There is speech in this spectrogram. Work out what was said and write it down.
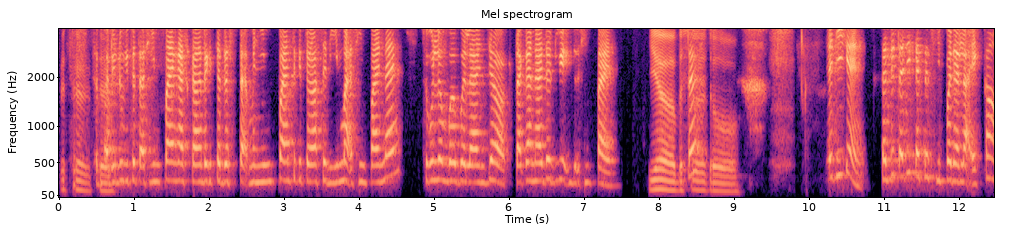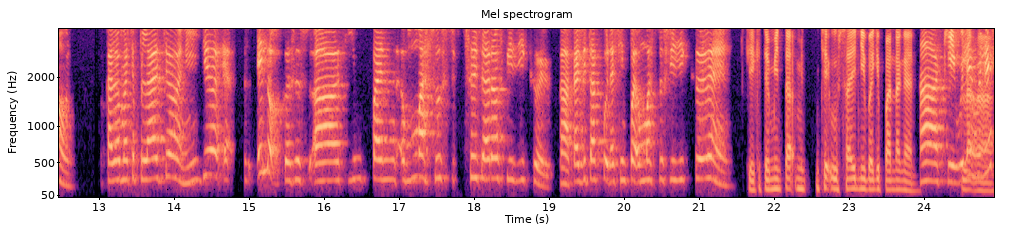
Betul, Sebab dulu kita tak simpan kan sekarang kita dah start menyimpan tu kita rasa nikmat simpanan sebelum berbelanja kita akan ada duit untuk simpan. Ya betul, betul? tu. Jadi kan tadi tadi kata simpan dalam akaun. Kalau macam pelajar ni dia elok ke uh, simpan emas tu secara fizikal. Ha, kalau dia takut nak simpan emas tu fizikal kan. Okay, kita minta Encik Usai ni bagi pandangan. Ha, okay, boleh, Pela- boleh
